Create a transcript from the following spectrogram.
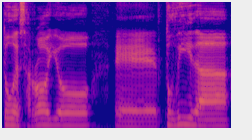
tu desarrollo, eh, tu vida,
